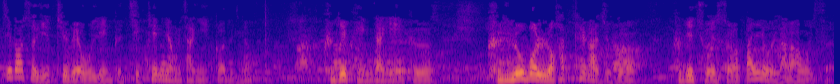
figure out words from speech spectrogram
찍어서 유튜브에 올린 그 직캠 영상이 있거든요. 그게 굉장히 그 글로벌로 핫해가지고 그게 조회수가 빨리 올라가고 있어요.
